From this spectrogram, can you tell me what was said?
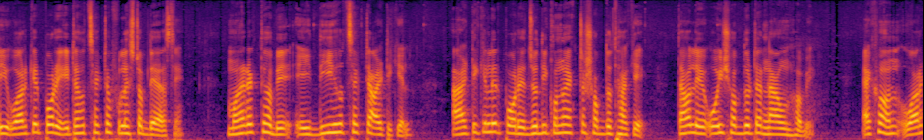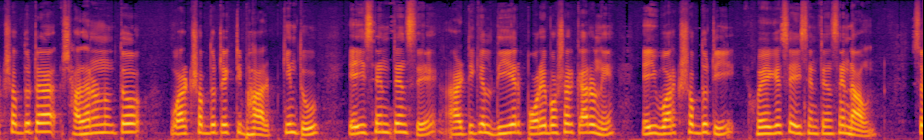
এই ওয়ার্কের পরে এটা হচ্ছে একটা ফুল স্টপ দেওয়া আছে। মনে রাখতে হবে, এই দি হচ্ছে একটা আর্টিকেল আর্টিকেলের পরে যদি কোনো একটা শব্দ থাকে তাহলে ওই শব্দটা নাউন হবে। এখন ওয়ার্ক শব্দটা সাধারণত ওয়ার্ক শব্দটা একটি ভার্ব কিন্তু এই সেন্টেন্সে আর্টিকেল দি এর পরে বসার কারণে এই ওয়ার্ক শব্দটি হয়ে গেছে এই সেন্টেন্সে নাউন সো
